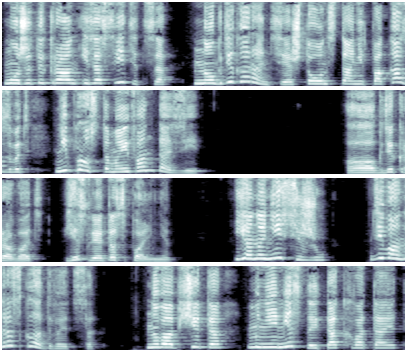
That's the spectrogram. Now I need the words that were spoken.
может экран и засветится, но где гарантия, что он станет показывать не просто мои фантазии?» «А где кровать, если это спальня?» Я на ней сижу, диван раскладывается. Но вообще-то мне места и так хватает.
